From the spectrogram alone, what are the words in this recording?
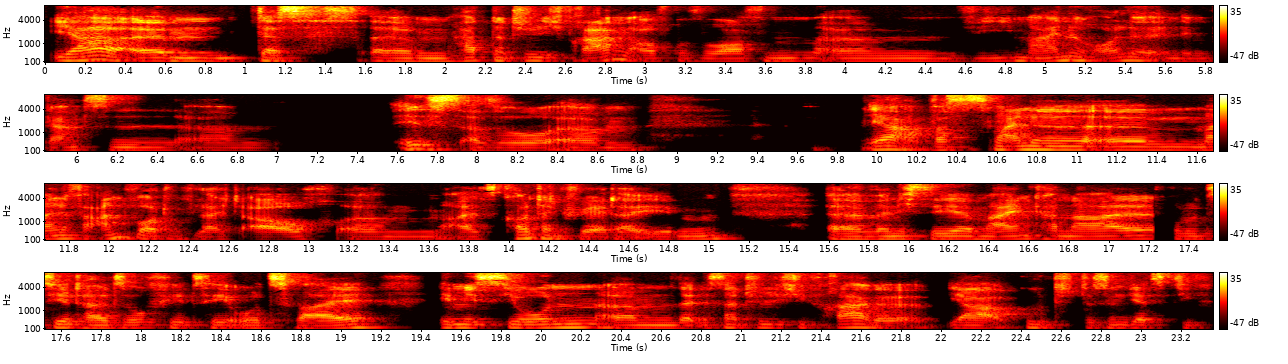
Ja, ähm, das ähm, hat natürlich Fragen aufgeworfen, ähm, wie meine Rolle in dem Ganzen ähm, ist. Also ähm, ja, was ist meine, ähm, meine Verantwortung vielleicht auch ähm, als Content Creator eben, äh, wenn ich sehe, mein Kanal produziert halt so viel CO2-Emissionen, ähm, dann ist natürlich die Frage, ja gut, das sind jetzt die,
